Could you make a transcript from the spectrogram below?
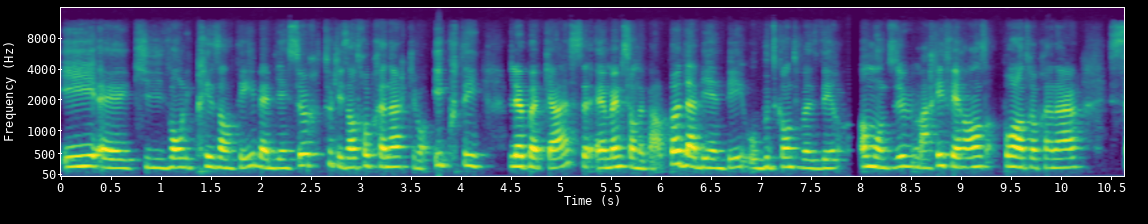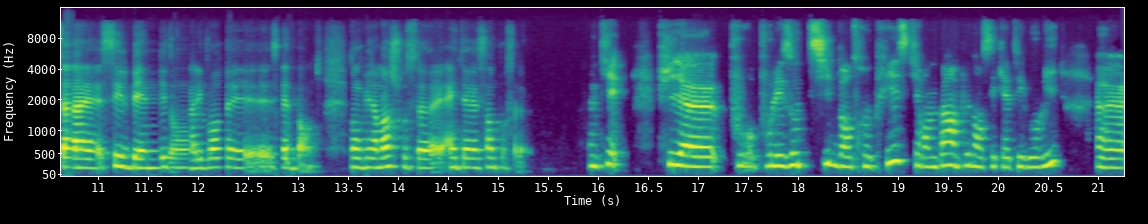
et qui vont les présenter. Bien, bien sûr, tous les entrepreneurs qui vont écouter le podcast, même si on ne parle pas de la BNP, au bout du compte, ils vont se dire Oh mon Dieu, ma référence pour l'entrepreneur, c'est le BNP, donc allez voir cette banque. Donc vraiment, je trouve ça intéressant pour cela. Ok. Puis euh, pour, pour, les autres types d'entreprises qui ne rentrent pas un peu dans ces catégories, euh,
